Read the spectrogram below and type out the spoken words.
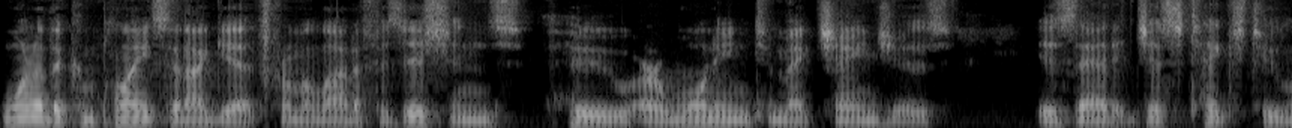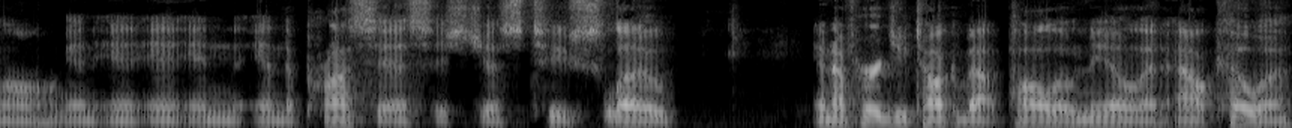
one of the complaints that I get from a lot of physicians who are wanting to make changes is that it just takes too long and and and, and the process is just too slow. And I've heard you talk about Paul O'Neill at Alcoa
